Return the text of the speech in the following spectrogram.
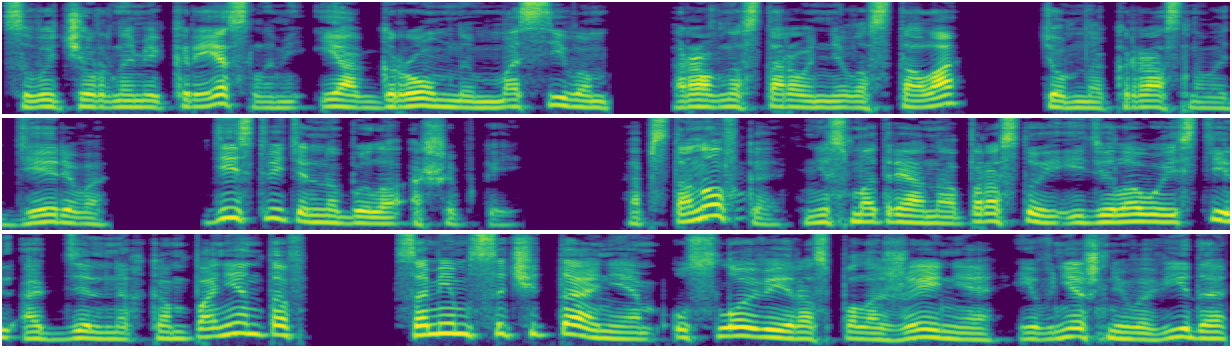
с вычурными креслами и огромным массивом равностороннего стола темно-красного дерева действительно была ошибкой. Обстановка, несмотря на простой и деловой стиль отдельных компонентов, Самим сочетанием условий расположения и внешнего вида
